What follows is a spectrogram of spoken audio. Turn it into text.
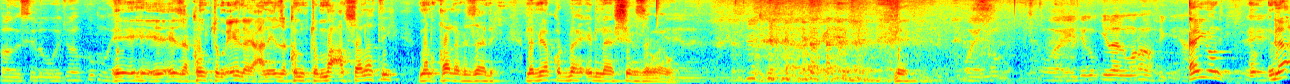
فاغسلوا وجوهكم و- إيه- إيه- إذا كنتم إلى يعني إذا كنتم مع الصلاة من قال بذلك. لم يقل به إلا الشيخ زواوي وأيديكم- وأيديكم إلى المرافق يعني. أيوة. لا.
